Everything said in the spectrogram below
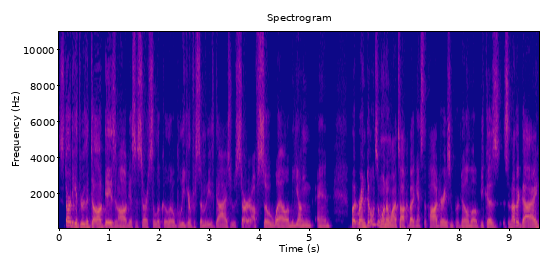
starting to get through the dog days in August, it starts to look a little bleaker for some of these guys who started off so well in the young end. But Rendon's the one I want to talk about against the Padres and Perdomo because it's another guy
